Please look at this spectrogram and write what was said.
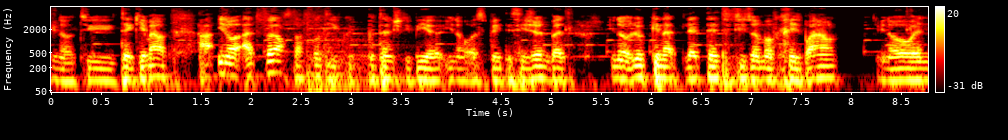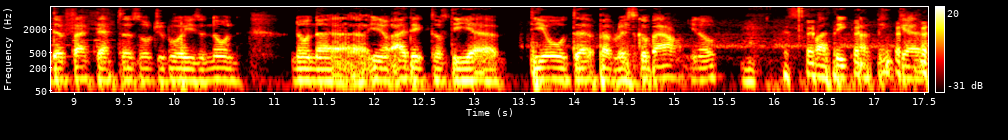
you know, to take him out. Uh, you know, at first I thought he could potentially be a, you know, a split decision, but you know, looking at the athleticism of Chris Brown, you know, and the fact that uh, Soulja Boy is a known, known, uh, you know, addict of the, uh, the old uh, Pablo Escobar, you know. I think, I think, uh,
